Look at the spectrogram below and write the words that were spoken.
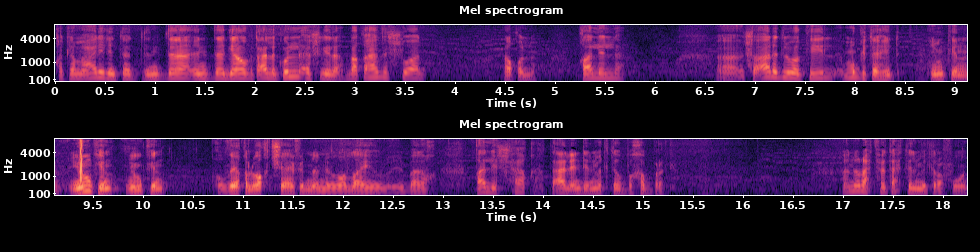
قلت له ما عليك انت انت أنت جاوبت على كل الأسئلة بقى هذا السؤال. أقول له قال لي لا. آه، سعادة الوكيل مجتهد يمكن يمكن يمكن. ضيق الوقت شايف إنه والله يبالغ. قال لي إسحاق تعال عندي المكتب بخبرك أنا رحت فتحت الميكروفون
